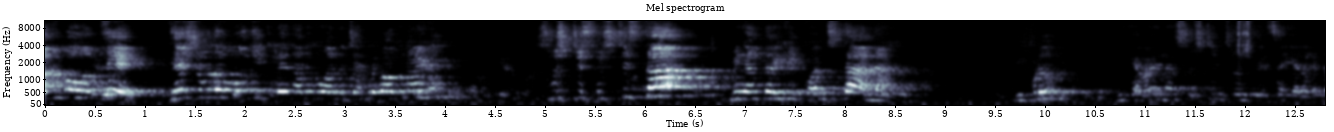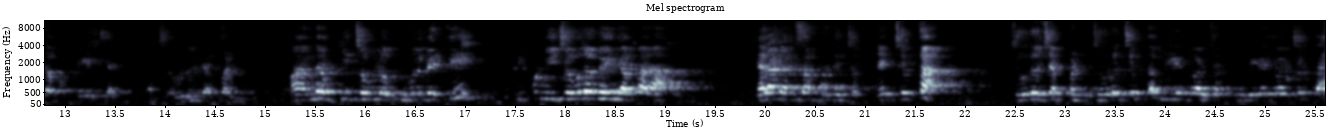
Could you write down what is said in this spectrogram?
అనుభవం ఉంది. దేశంలో మోదీకి లేని అనుభవాన్ని చంద్రబాబు నాయుడు సృష్టి సృష్టిస్తా మీ అందరికీ పంచుతా అన్నాడు ఇప్పుడు మీకు ఎవరైనా సృష్టించడం తెలిసా ఎలాగ డబ్బు క్రియేట్ చేయాలి నా చెవులు మా అందరం నీ చెవులో పువ్వులు పెట్టి ఇప్పుడు నీ చెవులో మేము చెప్పాలా? ఎలా డబ్బు సంపాదించాం నేను చెప్తా. చెవులో చెప్పండి. చెవులో చెప్తా. మీడియా ద్వారా చెప్పండి. మీడియా ద్వారా చెప్తా.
